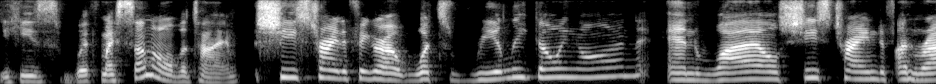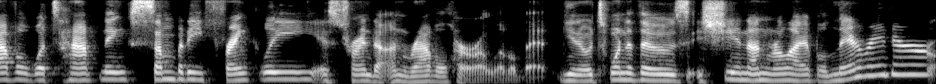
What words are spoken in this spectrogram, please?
He's with my son all the time. She's trying to figure out what's really going on. And while she's trying to unravel what's happening, somebody, frankly, is trying to unravel her a little bit. You know, it's one of those is she an unreliable narrator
